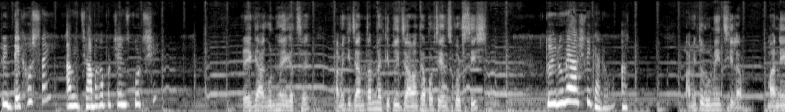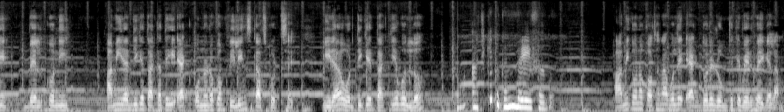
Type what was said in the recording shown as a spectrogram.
তুই দেখোস নাই আমি জামা কাপড় চেঞ্জ করছি। রেগে আগুন হয়ে গেছে। আমি কি জানতাম না কি তুই জামা কাপড় চেঞ্জ করছিস? তুই রুমে আসলি কেন? আ- আমি তো রুমেই ছিলাম। মানে বেলকনি আমি ইরার দিকে তাকাতেই এক অন্যরকম ফিলিংস কাজ করছে। ইরা ওর দিকে তাকিয়ে বলল আজকে তোকে আমি মেরে ফেলব। আমি কোনো কথা না বলে এক দৌড়ে রুম থেকে বের হয়ে গেলাম।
